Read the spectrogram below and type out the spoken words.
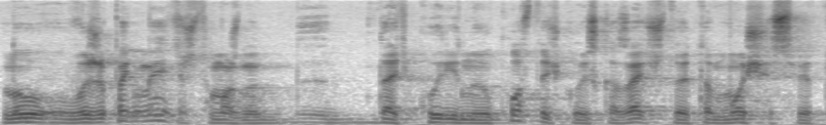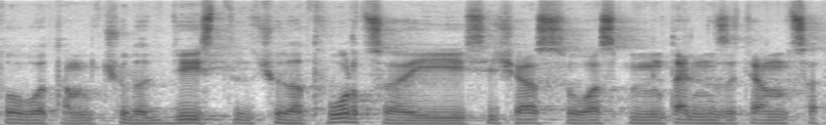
Ну, вы же понимаете, что можно дать куриную косточку и сказать, что это мощи святого там, чудодействия, чудотворца, и сейчас у вас моментально затянутся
